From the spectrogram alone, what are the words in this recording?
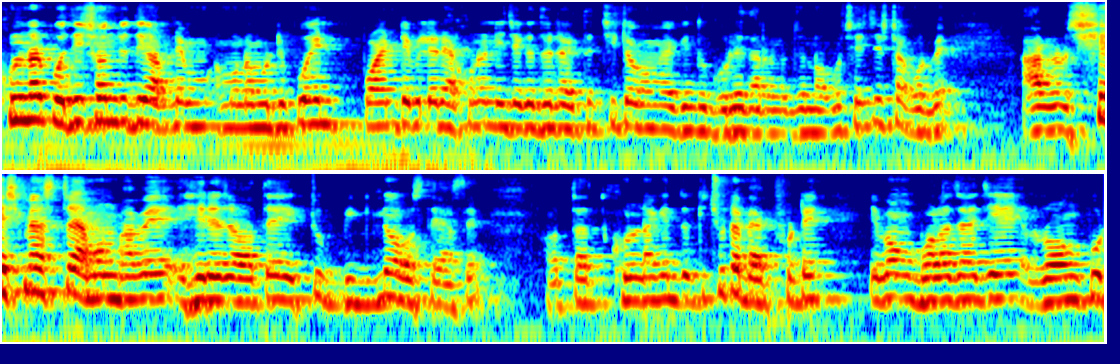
খুলনার পজিশন যদি আপনি মোটামুটি পয়েন্ট পয়েন্ট টেবিলের এখনও নিজেকে ধরে রাখতে চিটাগঙ্গে কিন্তু ঘুরে দাঁড়ানোর জন্য অবশ্যই চেষ্টা করবে। আর শেষ ম্যাচটা এমনভাবে হেরে যাওয়াতে একটু বিঘ্ন অবস্থায় আছে। অর্থাৎ খুলনা কিন্তু কিছুটা ব্যাকফুটে এবং বলা যায় যে রংপুর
